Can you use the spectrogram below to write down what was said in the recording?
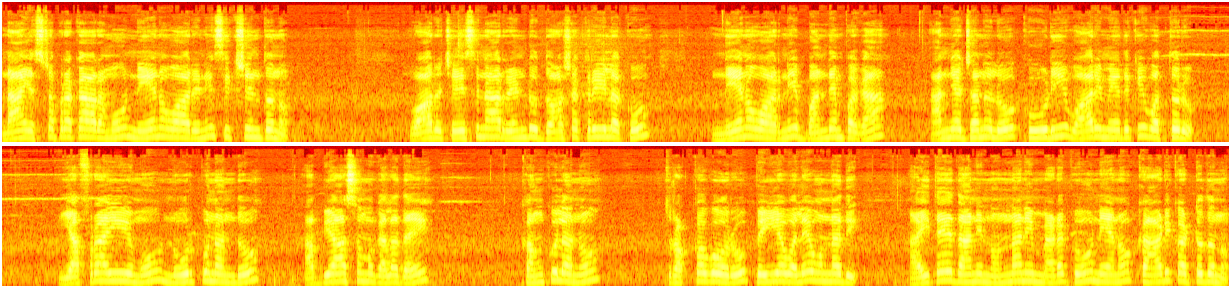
నా ఇష్ట ప్రకారము నేను వారిని శిక్షింతును. వారు చేసిన రెండు దోషక్రియలకు నేను వారిని బంధింపగా అన్యజనులు కూడి వారి మీదకి వత్తురు. ఎఫ్రాయిము నూర్పునందు అభ్యాసము గలదై కంకులను త్రొక్కగోరు పెయ్యవలే ఉన్నది. అయితే దాని నున్నని మెడకు నేను కాడి కట్టుదును.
